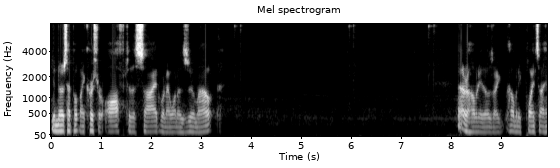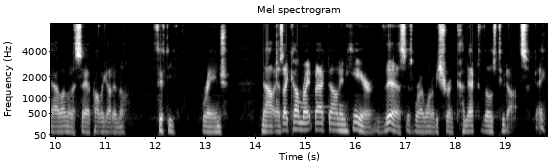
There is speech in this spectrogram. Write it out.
You'll notice I put my cursor off to the side when I want to zoom out. I don't know how many of those, I, how many points I have. I'm going to say I probably got in the 50 range. Now, as I come right back down in here, this is where I want to be sure and connect those two dots, okay?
